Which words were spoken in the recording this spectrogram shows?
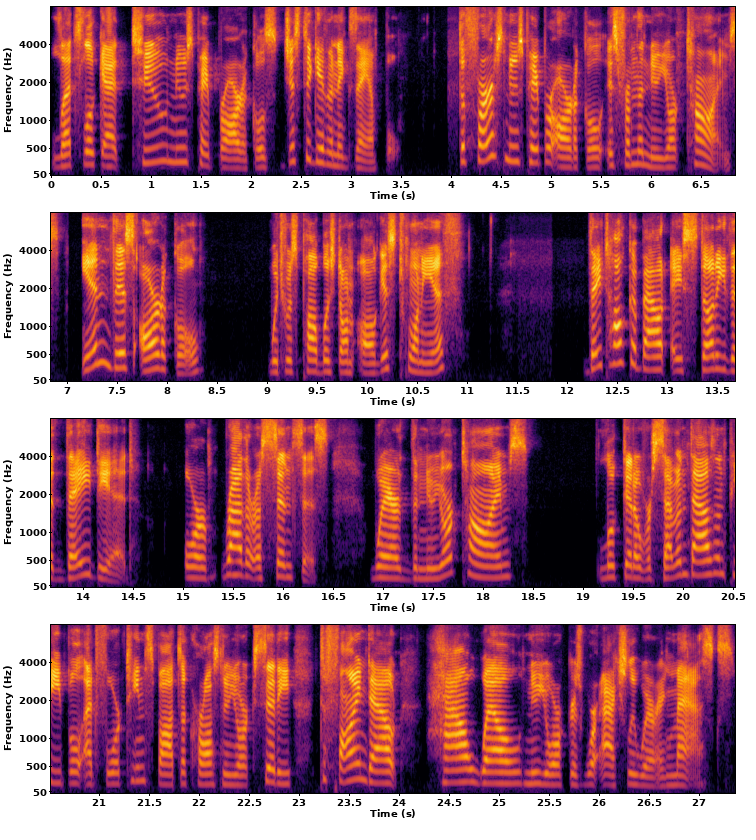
Let's look at two newspaper articles just to give an example. The first newspaper article is from the New York Times. In this article, which was published on August 20th, they talk about a study that they did, or rather a census, where the New York Times looked at over 7,000 people at 14 spots across New York City to find out how well New Yorkers were actually wearing masks.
